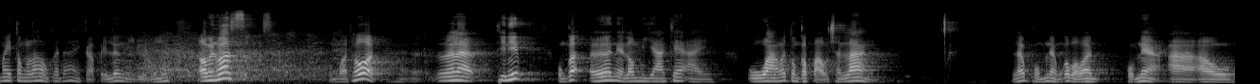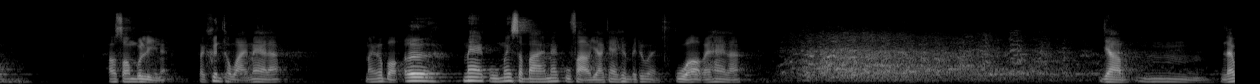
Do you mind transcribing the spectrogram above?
ไม่ต้องเล่าก็ได้กลับไปเรื่องอื่นนี้ เอาเป็นว่าผมขอโทษนั่นแหละทีนี้ผมก็เออเนี่ยเรามียาแก้ไออูวางไว้ตรงกระเป๋าชั้นล่าง แล้วผมเนี่ยผมก็บอกว่าผมเนี่ยอาเอาเอาซองบุหรี่เนี่ยไปขึ้นถวายแม่แล้ว มันก็บอก เออ แม่กูไม่สบายแม่กูฝ่าวยาแก้ขึ้นไปด้วยกูเอาไปให้แล้วอย่าแล้ว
